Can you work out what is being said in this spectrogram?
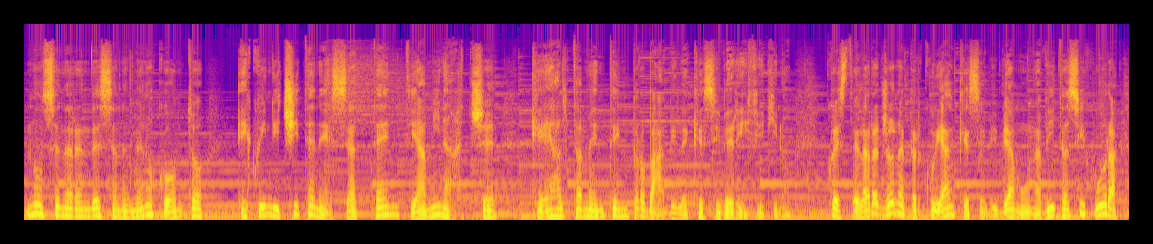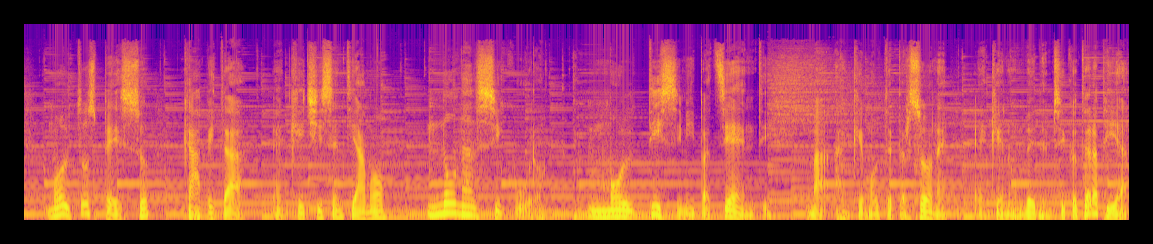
non se ne rendesse nemmeno conto e quindi ci tenesse attenti a minacce che è altamente improbabile che si verifichino. Questa è la ragione per cui anche se viviamo una vita sicura, molto spesso capita eh, che ci sentiamo non al sicuro moltissimi pazienti, ma anche molte persone eh, che non vedo in psicoterapia,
